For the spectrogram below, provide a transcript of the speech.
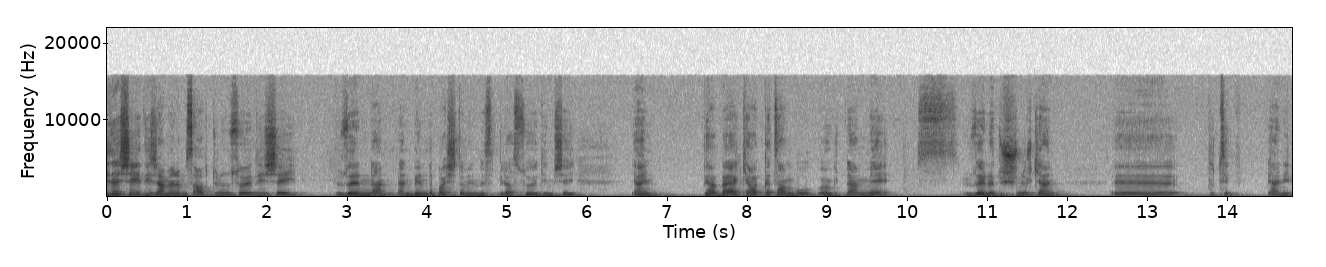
Bir de şey diyeceğim yani mesela Abdü'nün söylediği şey üzerinden yani benim de başta benim biraz söylediğim şey yani ya belki hakikaten bu örgütlenme üzerine düşünürken e, bu tip yani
